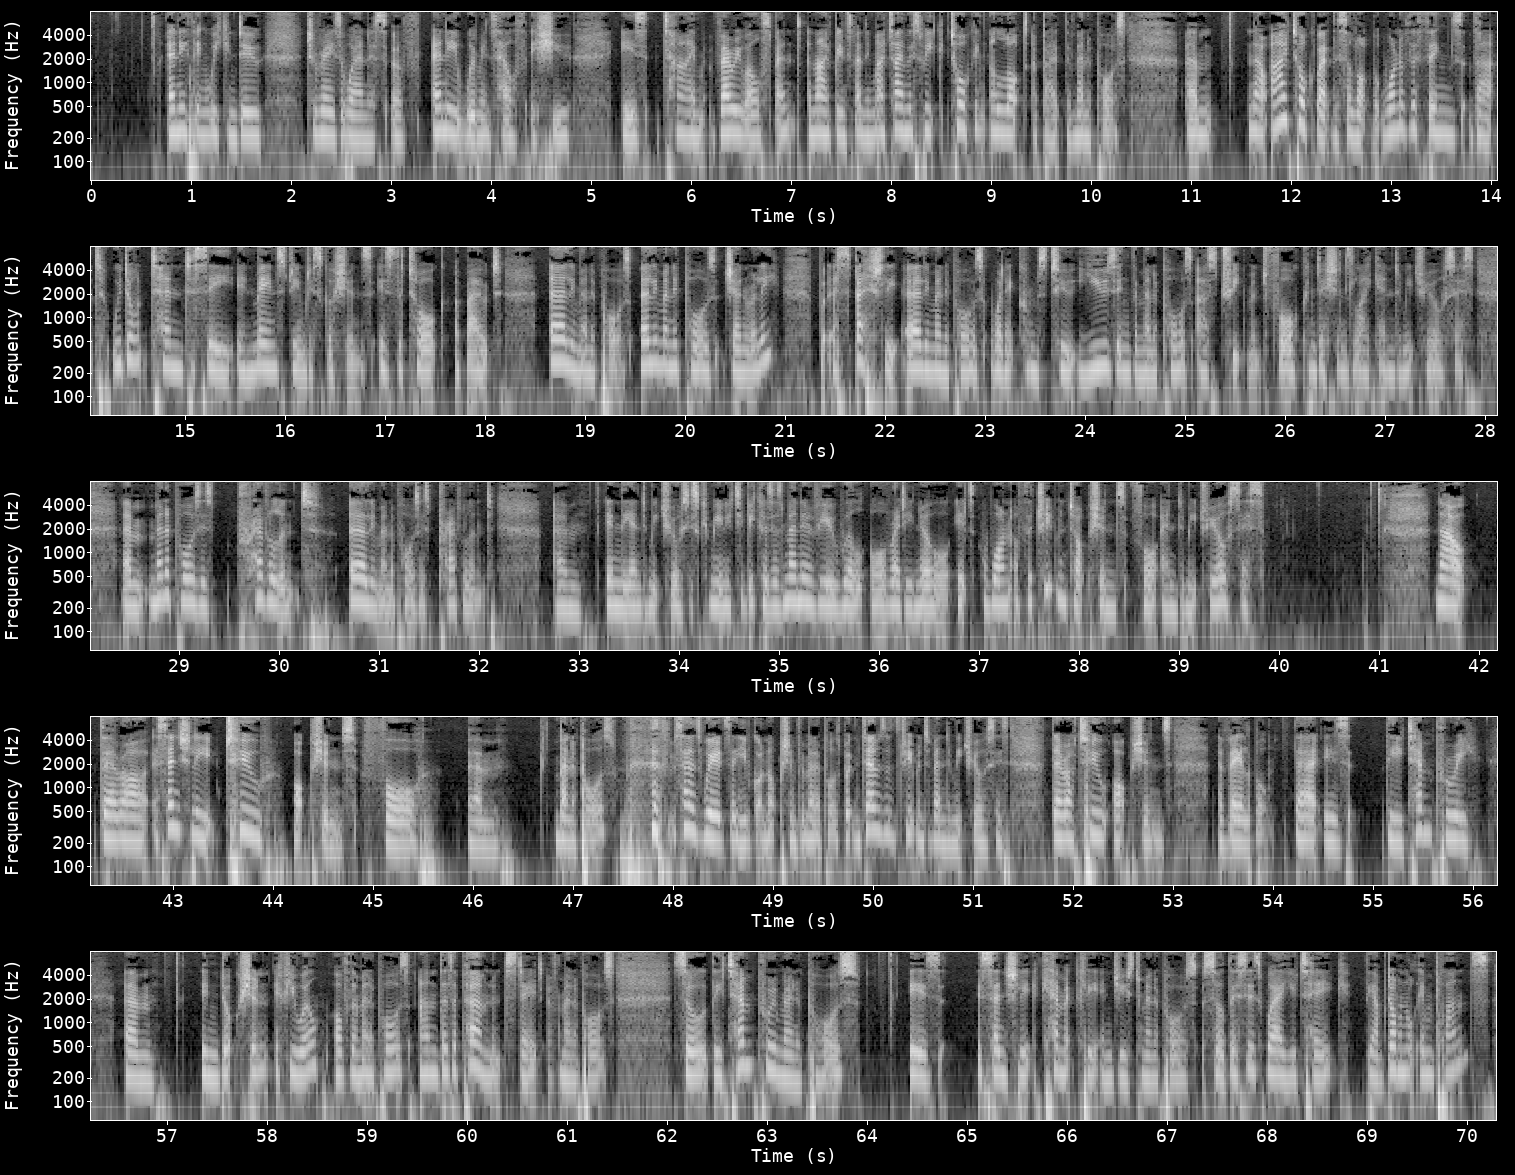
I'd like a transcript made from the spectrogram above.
anything we can do to raise awareness of any women's health issue is time very well spent. And I've been spending my time this week talking a lot about the menopause. Um, now, I talk about this a lot, but one of the things that we don't tend to see in mainstream discussions is the talk about early menopause, early menopause generally, but especially early menopause when it comes to using the menopause as treatment for conditions like endometriosis. Um, menopause is prevalent early menopause is prevalent um, in the endometriosis community because, as many of you will already know, it's one of the treatment options for endometriosis. Now, there are essentially two options for um, menopause. sounds weird saying you've got an option for menopause, but in terms of the treatment of endometriosis, there are two options available. There is the temporary um, induction, if you will, of the menopause, and there's a permanent state of menopause. So the temporary menopause is essentially a chemically induced menopause. So this is where you take the abdominal implants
